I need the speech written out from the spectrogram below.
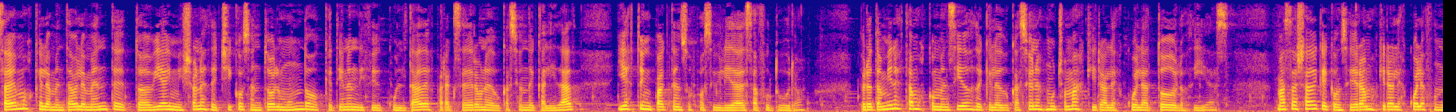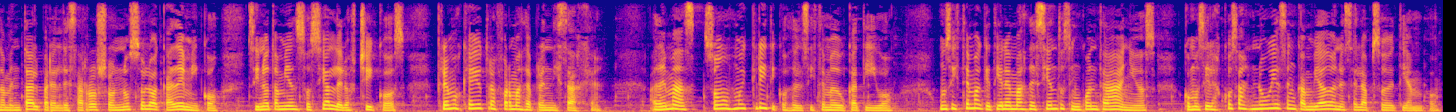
Sabemos que lamentablemente todavía hay millones de chicos en todo el mundo que tienen dificultades para acceder a una educación de calidad y esto impacta en sus posibilidades a futuro. Pero también estamos convencidos de que la educación es mucho más que ir a la escuela todos los días. Más allá de que consideramos que ir a la escuela es fundamental para el desarrollo no solo académico, sino también social de los chicos, creemos que hay otras formas de aprendizaje. Además, somos muy críticos del sistema educativo, un sistema que tiene más de 150 años, como si las cosas no hubiesen cambiado en ese lapso de tiempo.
